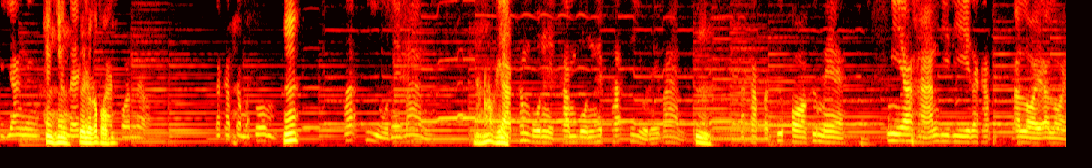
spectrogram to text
อีกอย่างหนึ่งเฮงๆท่านใดเร็วๆครับผม ฝากก่อนแล้วนะครับท่านผู้ชมหืมพระที่อยู่ในบ้าน อย่างนอกพี่อยากทำบุญนี่ทำบุญให้พระที่อยู่ในบ้านอืม นะครับก็คือพอคือแม่ มีอาหารดีๆนะครับ อร่อยอร่อย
